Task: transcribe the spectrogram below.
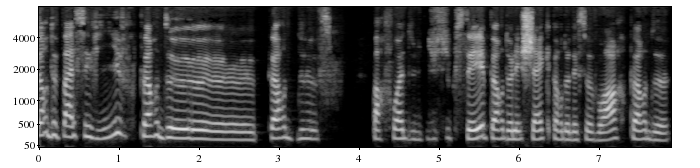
peur de pas assez vivre, peur de, peur de parfois du, du succès, peur de l'échec, peur de décevoir, peur de.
